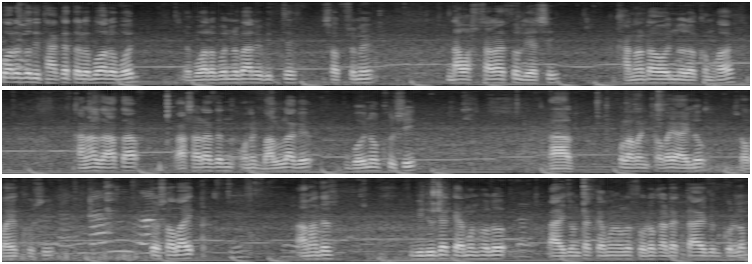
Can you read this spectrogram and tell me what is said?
পরে যদি থাকে তাহলে বড় বোন, বড় বোনের বাড়ির ভিতরে সবসময় দাওয়াত ছাড়ায় চলে আসি। খানাটা অন্যরকম হয়। খানা যা তা আসাটা অনেক ভালো লাগে, বোনও খুশি। আর পোলাপান সবাই আইলো, সবাই খুশি। তো সবাই আমাদের ভিডিওটা কেমন হলো আয়োজনটা কেমন হলো ছোটোখাটো একটা আয়োজন করলাম।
